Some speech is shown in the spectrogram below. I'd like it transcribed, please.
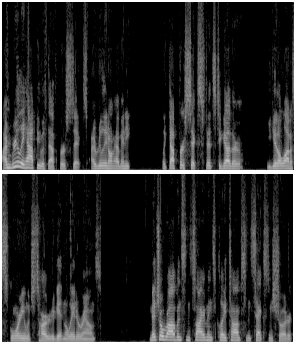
I'm really happy with that first six. I really don't have any, like that first six fits together. You get a lot of scoring, which is harder to get in the later rounds. Mitchell Robinson, Simons, Klay Thompson, Sexton, Schroeder.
